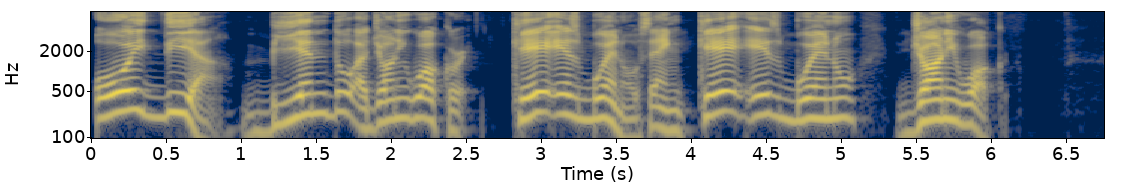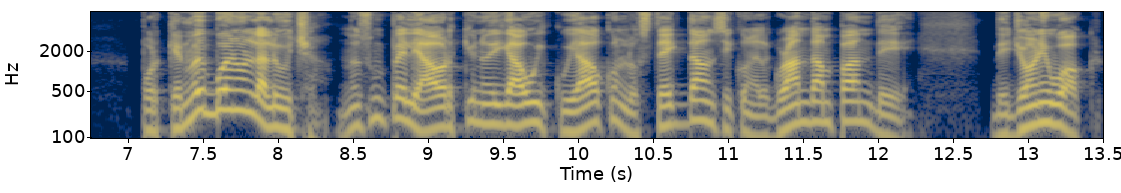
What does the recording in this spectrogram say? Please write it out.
Hoy día, viendo a Johnny Walker, ¿qué es bueno? O sea, ¿en qué es bueno Johnny Walker? Porque no es bueno en la lucha. No es un peleador que uno diga, uy, cuidado con los takedowns y con el grand and de, de Johnny Walker.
